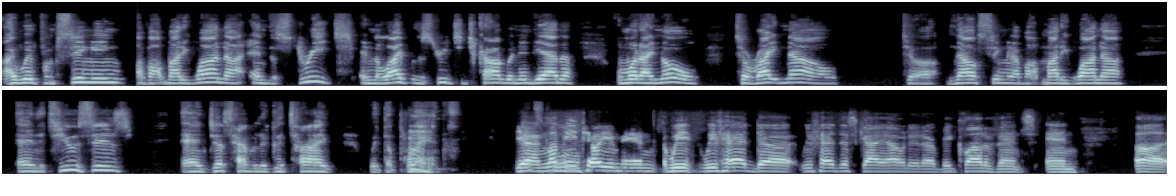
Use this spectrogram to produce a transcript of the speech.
I went from singing about marijuana and the streets and the life of the streets in Chicago and Indiana, from what I know, to right now, to now singing about marijuana and its uses and just having a good time with the plant. Yeah, That's and let me tell you, man, we we've had uh we've had this guy out at our big cloud events and uh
